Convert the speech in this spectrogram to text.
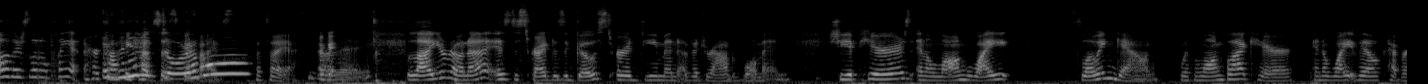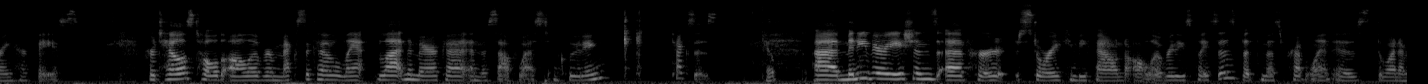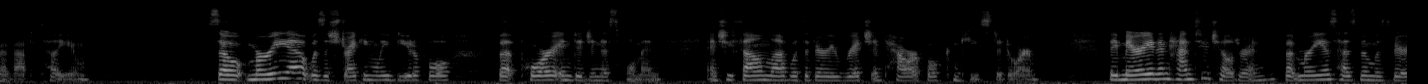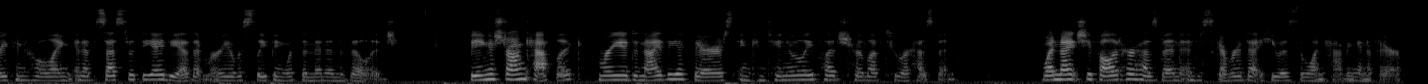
Oh, there's a little plant. Her Isn't coffee it cup says good adorable? vibes. That's why I asked. Okay. It. La Llorona is described as a ghost or a demon of a drowned woman. She appears in a long white, flowing gown with long black hair and a white veil covering her face. Her tale is told all over Mexico, Latin America, and the Southwest, including Texas. Yep. Uh, many variations of her story can be found all over these places, but the most prevalent is the one I'm about to tell you. So, Maria was a strikingly beautiful but poor indigenous woman, and she fell in love with a very rich and powerful conquistador. They married and had two children, but Maria's husband was very controlling and obsessed with the idea that Maria was sleeping with the men in the village. Being a strong Catholic, Maria denied the affairs and continually pledged her love to her husband. One night she followed her husband and discovered that he was the one having an affair.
